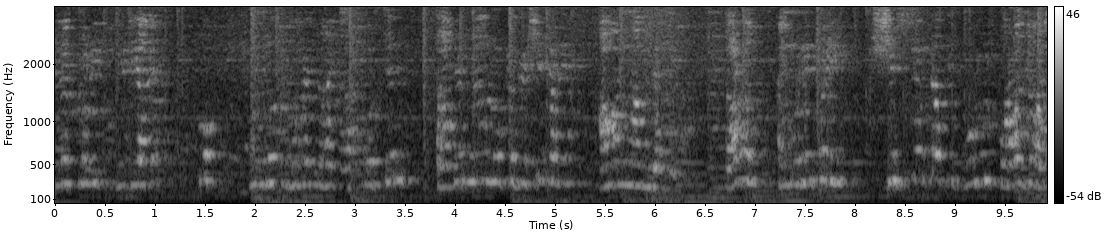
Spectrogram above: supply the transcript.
ইলেকট্রনিক্স মিডিয়ায় খুব সুন্দরভাবে তারা কাজ করছেন। তাদের নাম লোকে বেশি জানে আমার নাম জানে কারণ আমি মনে করি শিষ্যের কাছে গুরুর পরাজয়।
